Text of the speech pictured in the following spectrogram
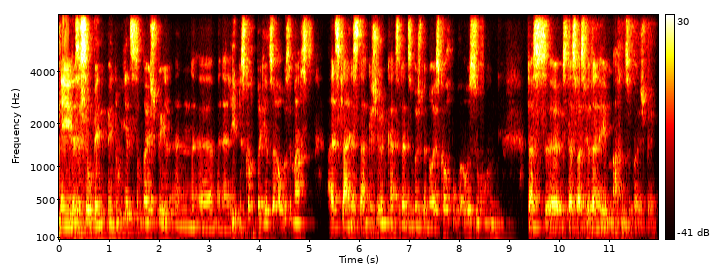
Nee, das ist so, wenn, wenn du jetzt zum Beispiel ein, äh, ein Erlebniskochen bei dir zu Hause machst, als kleines Dankeschön kannst du dann zum Beispiel ein neues Kochbuch aussuchen. Das äh, ist das, was wir dann eben machen zum Beispiel.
